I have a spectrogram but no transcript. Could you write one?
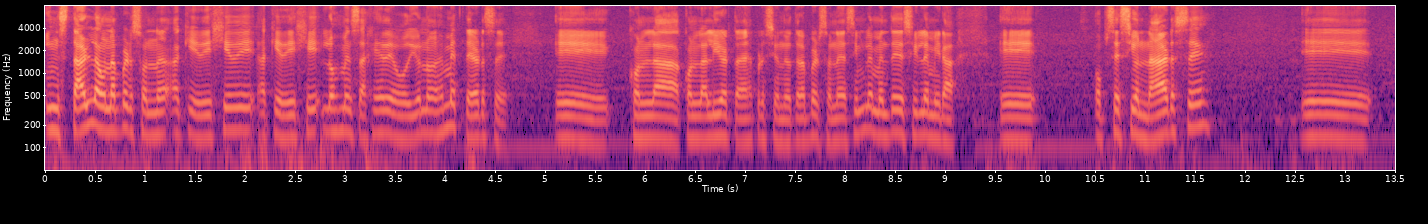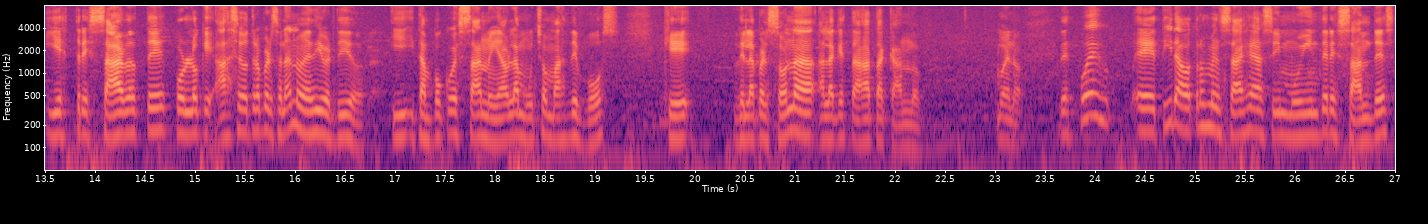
instarle a una persona a que deje, de, a que deje los mensajes de odio no es meterse eh, con, la, con la libertad de expresión de otra persona, es simplemente decirle, mira, eh, obsesionarse eh, y estresarte por lo que hace otra persona no es divertido. Y, tampoco es sano y habla mucho más de vos que de la persona a la que estás atacando. Bueno, después eh, tira otros mensajes así muy interesantes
